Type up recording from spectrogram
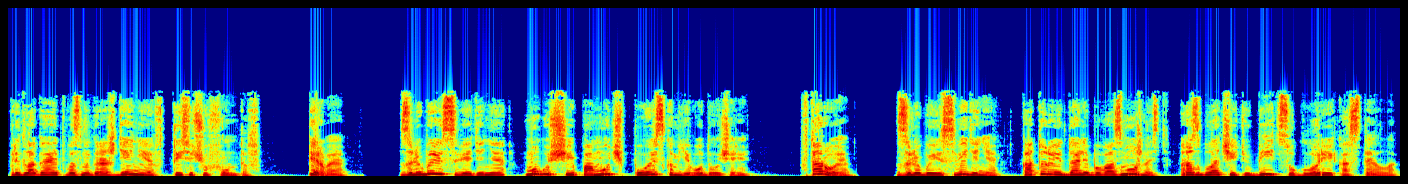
предлагает вознаграждение в тысячу фунтов. Первое. За любые сведения, могущие помочь поискам его дочери. Второе. За любые сведения, которые дали бы возможность разоблачить убийцу Глории Костелло.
